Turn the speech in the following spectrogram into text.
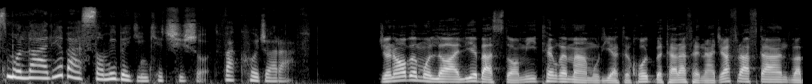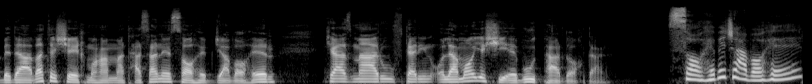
از ملا علی بستامی بگین که چی شد و کجا رفت. جناب ملا علی بستامی طبق مأموریت خود به طرف نجف رفتند و به دعوت شیخ محمد حسن صاحب جواهر که از معروفترین علمای شیعه بود پرداختند. صاحب جواهر؟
